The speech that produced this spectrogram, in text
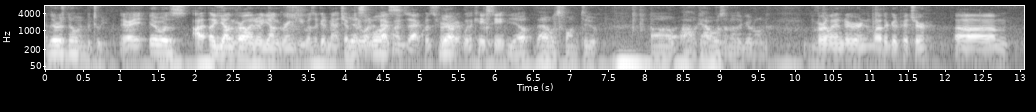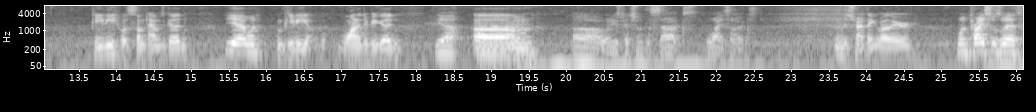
and there was no in between. Right. It was A, a young Verlander, a young Greinke was a good matchup Yes, too. When, back was. when Zack was for Yep. with KC. yep, that was fun too. Um, oh god, what was another good one? Verlander and another good pitcher. Um, Peavy was sometimes good Yeah, when when Peavy wanted to be good. yeah, every now and again. Um, uh, when he was pitching with the Sox, the White Sox. I'm just trying to think of other. when Price was with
